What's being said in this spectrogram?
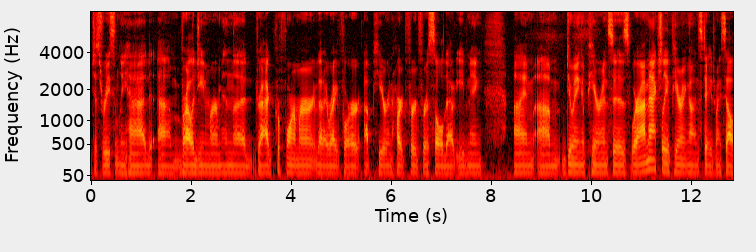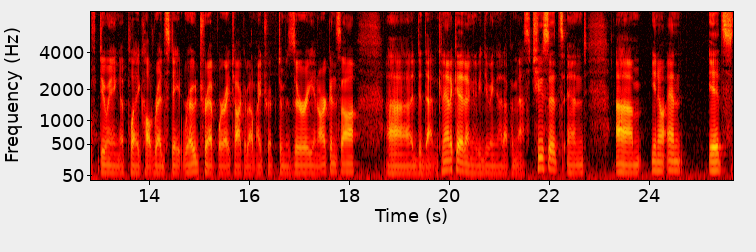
just recently had um, Varla Jean Merman, the drag performer that I write for, up here in Hartford for a sold out evening. I'm um, doing appearances where I'm actually appearing on stage myself doing a play called Red State Road Trip, where I talk about my trip to Missouri and Arkansas. Uh, did that in Connecticut. I'm going to be doing that up in Massachusetts, and um, you know, and it's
